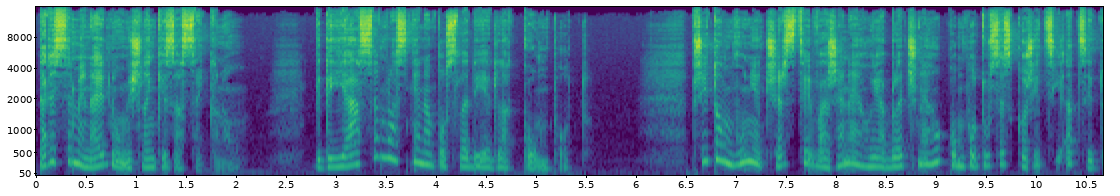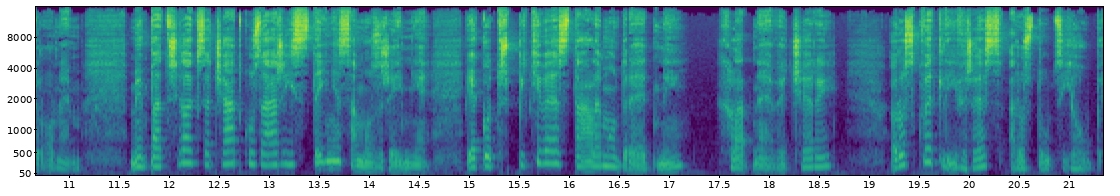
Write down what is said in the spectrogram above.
Tady se mi najednou myšlenky zaseknou. Kdy já jsem vlastně naposledy jedla kompot? Přitom vůně čerstvě vařeného jablečného kompotu se skořicí a citronem mi patřila k začátku září stejně samozřejmě jako třpitivé stále modré dny, chladné večery, rozkvetlý vřez a rostoucí houby.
